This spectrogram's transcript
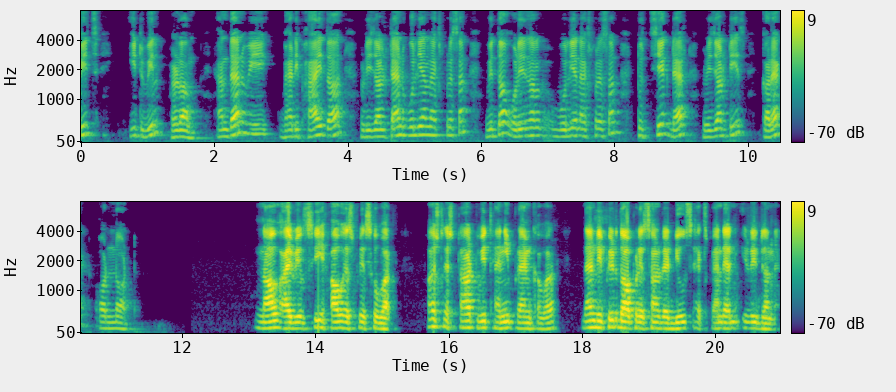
which it will run and then we verify the resultant boolean expression with the original boolean expression to check that result is correct or not. Now I will see how espresso works. First start with any prime cover, then repeat the operation reduce, expand and redundant.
